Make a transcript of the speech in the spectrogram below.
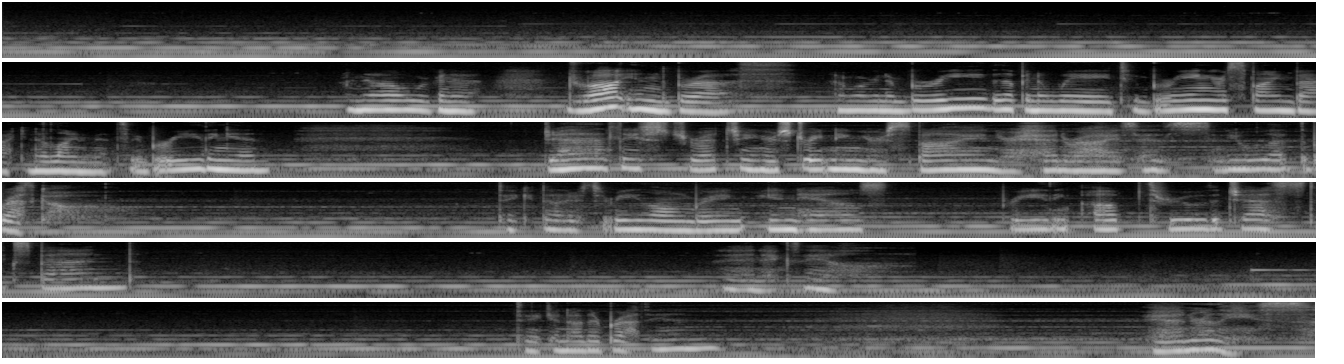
In the breath and we're going to breathe up in a way to bring your spine back in alignment. So you're breathing in, gently stretching or straightening your spine, your head rises, and you let the breath go. Take another three long bring inhales, breathing up through the chest, expand. Take another breath in and release.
